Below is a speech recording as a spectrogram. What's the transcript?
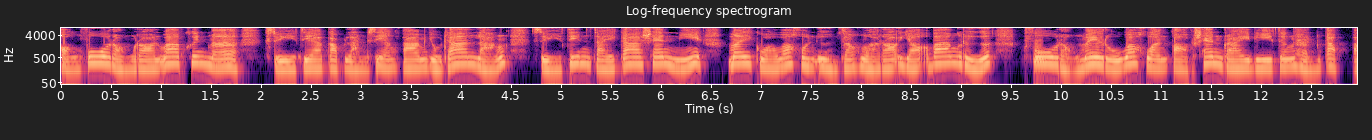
ของฟู่หลงร้อนวาบขึ้นมาสีเจียกับหลันเซียงตามอยู่ด้านหลังสีจิ้นใจกล้าเช่นนี้ ไม่กลัวว่าคนอื่นจะหัวเราะเยาะบ้างหรือ ฟู่หลงไม่รู้ว่าควรตอบเช่นไรดีจึงหันกลับไป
